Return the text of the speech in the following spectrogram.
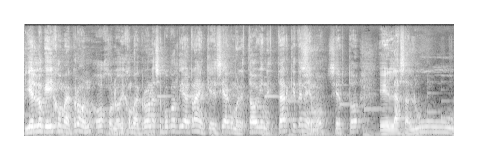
y es lo que dijo Macron, ojo, lo dijo Macron hace pocos días atrás, en que decía como el estado de bienestar que tenemos, ¿cierto? La salud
